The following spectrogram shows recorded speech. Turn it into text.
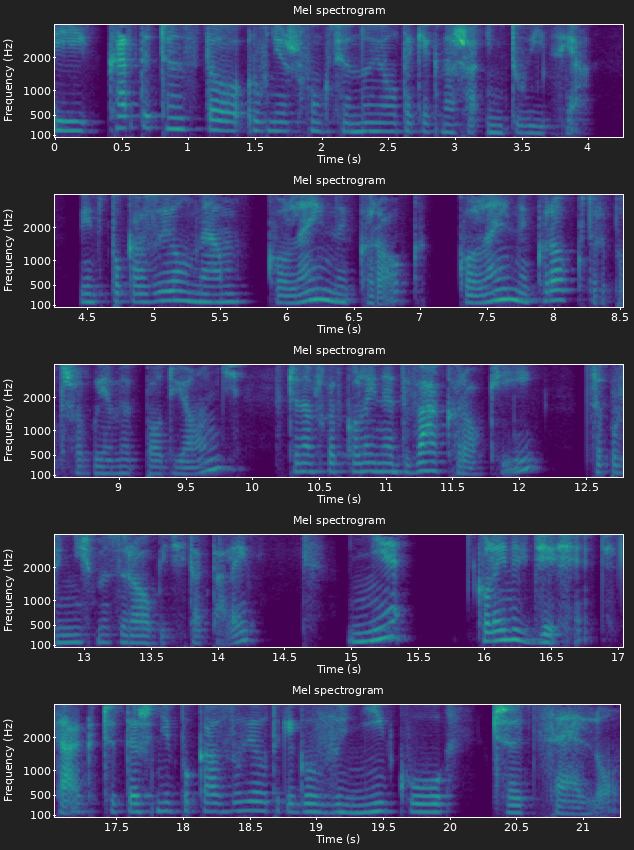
I karty często również funkcjonują tak jak nasza intuicja, więc pokazują nam kolejny krok, kolejny krok, który potrzebujemy podjąć, czy na przykład kolejne dwa kroki, co powinniśmy zrobić i tak dalej. Nie kolejnych dziesięć, tak? Czy też nie pokazują takiego wyniku czy celu.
